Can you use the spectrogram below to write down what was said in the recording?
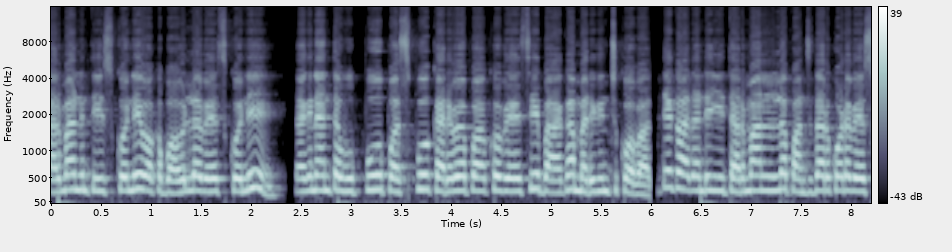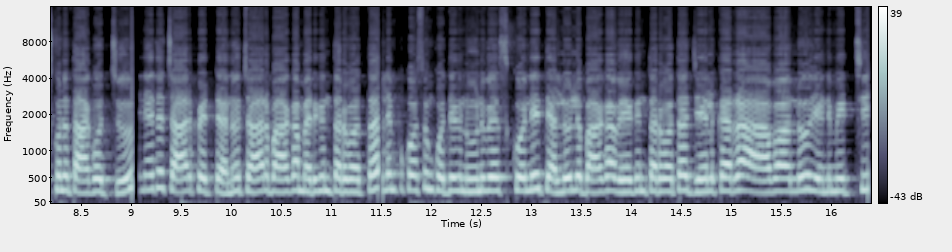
తర్మాన్ని తీసుకొని ఒక బౌల్లో వేసుకొని తగినంత ఉప్పు పసుపు కరివేపాకు వేసి బాగా మరిగించుకోవాలి. అంతేకాదండి ఈ తర్మానంలో పంచదార కూడా వేసుకుని తాగొచ్చు. నేనైతే చారు పెట్టాను. చారు బాగా మరిగిన తర్వాత తాలింపు కోసం కొద్దిగా నూనె వేసుకొని తెల్లుల్లి బాగా వేగిన తర్వాత జీలకర్ర ఆవాలు ఎండుమిర్చి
